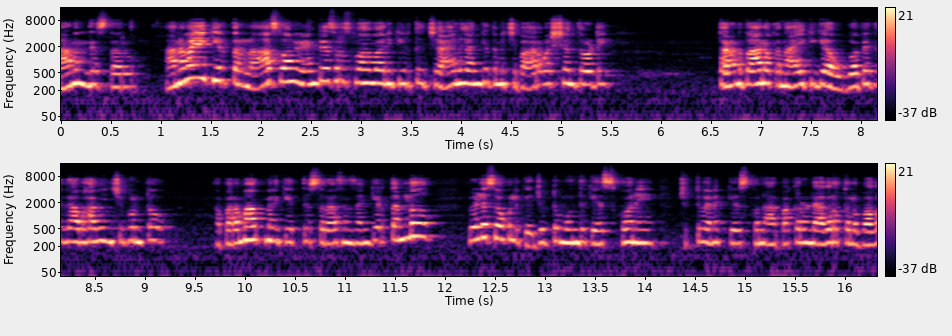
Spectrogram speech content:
ఆనందిస్తారు. అనమయ కీర్తనలు. ఆ స్వామి వెంకటేశ్వర స్వామి వారిని కీర్తించి ఆయనకు అంకితం ఇచ్చి పారవశ్యంతో తనను తాను ఒక నాయకిగా గోపికగా భావించుకుంటూ ఆ పరమాత్మని కీర్తిస్తూ రాసిన సంకీర్తనలు వీళ్ళ సోకులకి జుట్టు ముందుకేసుకొని చుట్టూ వెనక్కి వేసుకుని ఆ పక్క నుండి అగరత్తులు పొగ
